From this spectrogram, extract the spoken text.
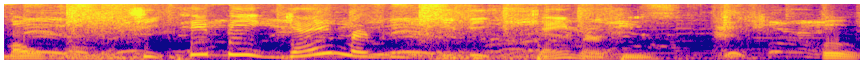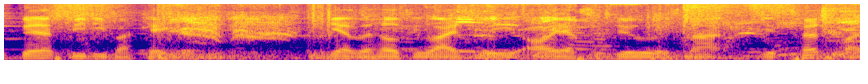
Momochi. He beat Gamer beat. He beat GamerBee. Ooh, good SPD by Kaker. He has a healthy life lead. All he has to do is not get touched by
